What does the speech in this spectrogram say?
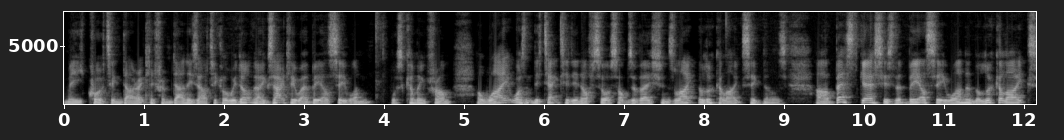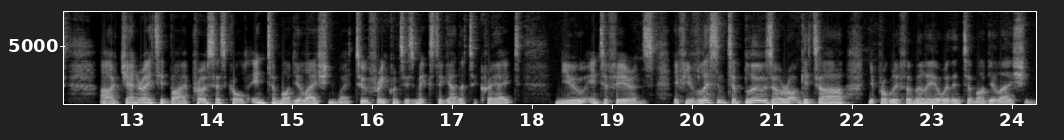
me quoting directly from Danny's article, we don't know exactly where BLC1 was coming from or why it wasn't detected in off source observations like the lookalike signals. Our best guess is that BLC1 and the lookalikes are generated by a process called intermodulation, where two frequencies mix together to create new interference. If you've listened to blues or rock guitar, you're probably familiar with intermodulation.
